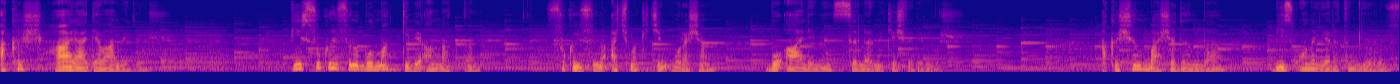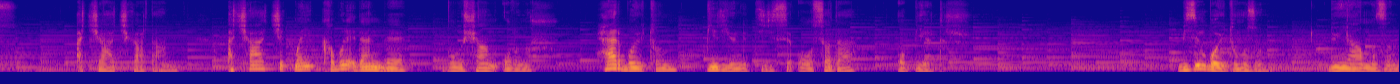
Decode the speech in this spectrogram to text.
Akış hala devam ediyor. Bir su kuyusunu bulmak gibi anlattım. Su kuyusunu açmak için uğraşan bu alemin sırlarını keşfedebilir. Akışın başladığında biz ona yaratım diyoruz. Açığa çıkartan, açığa çıkmayı kabul eden ve buluşan olunur. Her boyutun bir yöneticisi olsa da o birdir. Bizim boyutumuzun, dünyamızın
